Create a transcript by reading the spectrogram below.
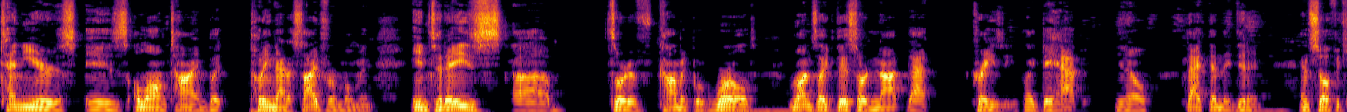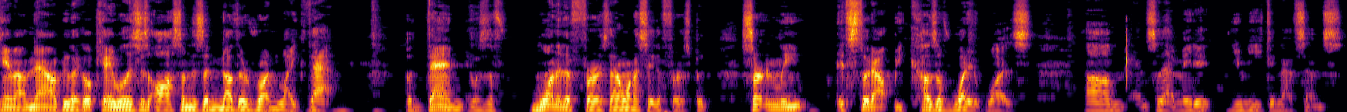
Ten years is a long time, but putting that aside for a moment, in today's uh, sort of comic book world, runs like this are not that crazy. Like they happen, you know. Back then they didn't, and so if it came out now, it'd be like, okay, well this is awesome. This is another run like that. But then it was the f- one of the first. I don't want to say the first, but certainly it stood out because of what it was. Um, and so that made it unique in that sense.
